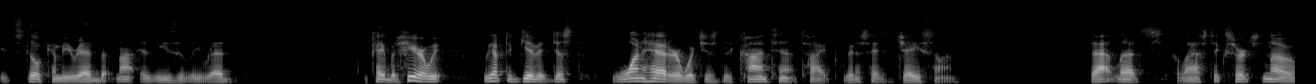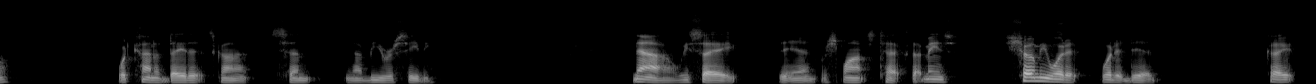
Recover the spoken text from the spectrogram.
it still can be read, but not as easily read. Okay, but here we, we have to give it just one header, which is the content type. We're going to say it's JSON. That lets Elasticsearch know what kind of data it's going to send, you know, be receiving. Now we say the end response text. That means show me what it what it did. Okay,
